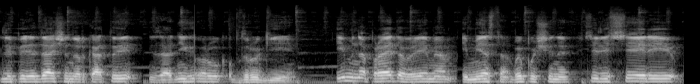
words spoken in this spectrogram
для передачи наркоты из одних рук в другие. Именно про это время и место выпущены телесерии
